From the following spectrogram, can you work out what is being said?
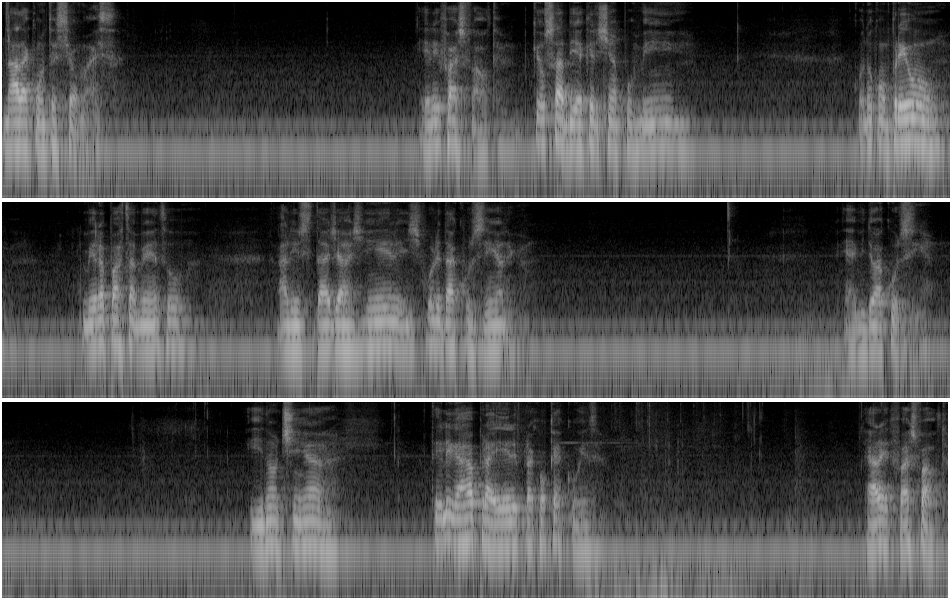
Nada aconteceu mais. Ele faz falta. Porque eu sabia que ele tinha por mim. Quando eu comprei o primeiro apartamento ali na cidade de disse, vou lhe dar a cozinha, né? E aí me deu a cozinha. E não tinha. Até ligava pra ele pra qualquer coisa. Cara, faz falta.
